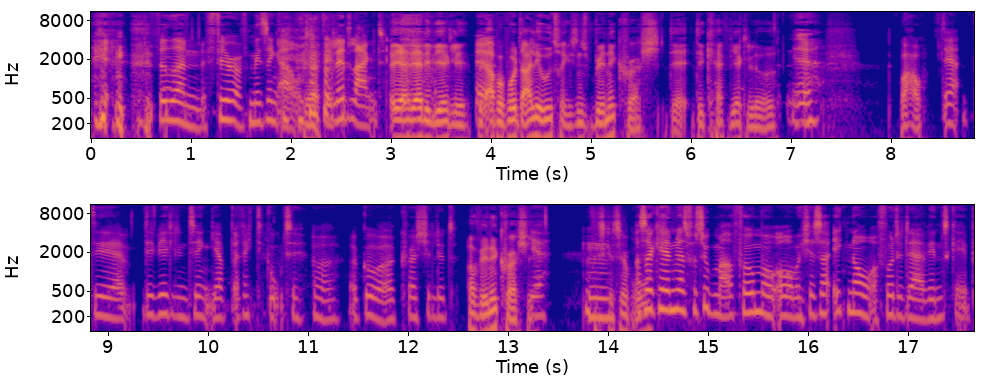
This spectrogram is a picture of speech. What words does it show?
Federe end fear of missing out. Ja. Det er lidt langt. ja, det er det virkelig. Men Ja. apropos dejlige udtryk, jeg synes, Rennie Crush, det, det kan virkelig noget. Ja. Wow. Ja, det er, det er virkelig en ting, jeg er rigtig god til at, at gå og crushe lidt. Og venne crush. Ja. Det skal Mm. jeg til at bruge. Og så kan jeg nemlig også få super meget FOMO over, hvis jeg så ikke når at få det der venskab.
